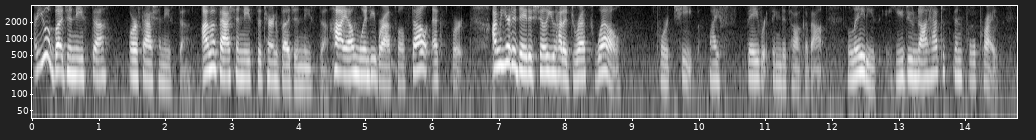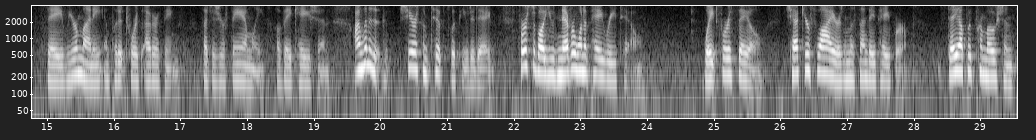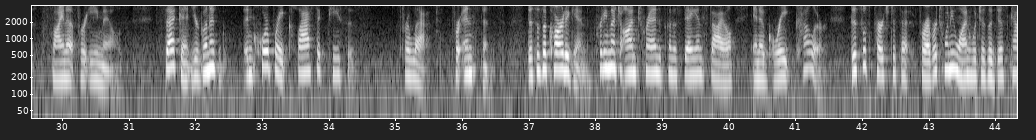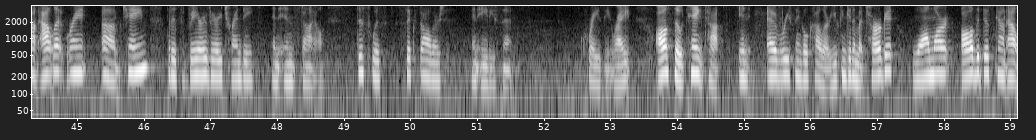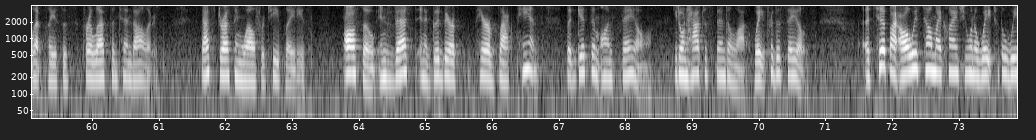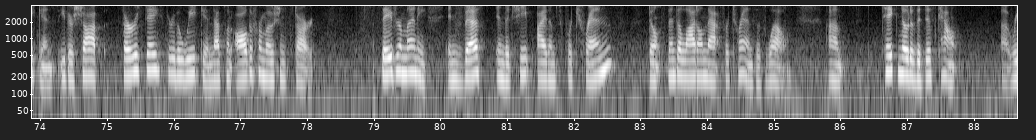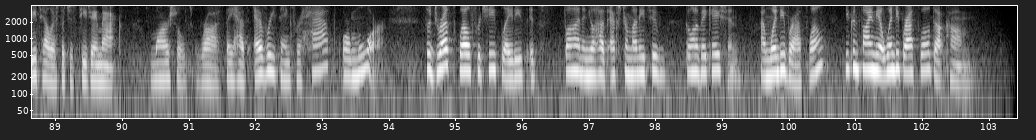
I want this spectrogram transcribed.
Are you a budgetnista or a fashionista? I'm a fashionista turned budgetnista. Hi, I'm Wendi Braswell, style expert. I'm here today to show you how to dress well for cheap, my favorite thing to talk about. Ladies, you do not have to spend full price. Save your money and put it towards other things, such as your family, a vacation. I'm going to share some tips with you today. First of all, you never want to pay retail. Wait for a sale. Check your flyers on the Sunday paper. Stay up with promotions, sign up for emails. Second, you're going to incorporate classic pieces for less. For instance, this is a cardigan, pretty much on trend. It's going to stay in style in a great color. This was purchased at Forever 21, which is a discount outlet um, chain, but it's very, very trendy and in style. This was $6.80. Crazy, right? Also, tank tops in every single color. You can get them at Target Walmart, all the discount outlet places for less than $10. That's dressing well for cheap, ladies. Also, invest in a good pair of black pants, but get them on sale. You don't have to spend a lot. Wait for the sales. A tip I always tell my clients, you want to wait till the weekends. Either shop Thursday through the weekend. That's when all the promotions start. Save your money. Invest in the cheap items for trends. Don't spend a lot on that for trends as well. Um, Take note of the discount uh, retailers such as TJ Maxx, Marshalls, Ross. They have everything for half or more. So dress well for cheap, ladies. It's fun and you'll have extra money to go on a vacation. I'm Wendi Braswell. You can find me at wendibraswell.com.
